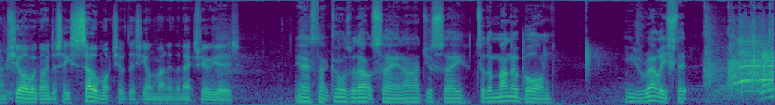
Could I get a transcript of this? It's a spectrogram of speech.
I'm sure we're going to see so much of this young man in the next few years. Yes, that goes without saying, and I'd just say, to the manner born, he's relished it. Ronnie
